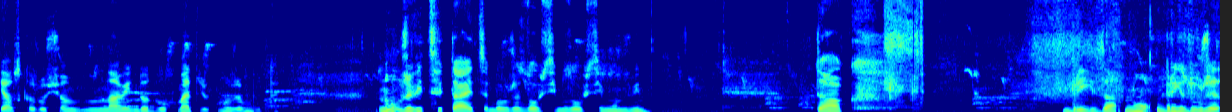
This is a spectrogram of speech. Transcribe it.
я скажу, що навіть до двох метрів може бути. Ну, вже відцвітається, бо вже зовсім зовсім він. Так. Бріза. Ну, брізу вже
